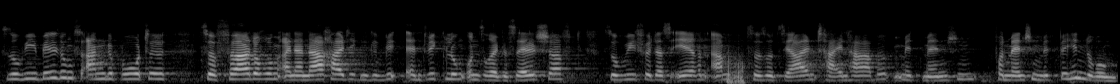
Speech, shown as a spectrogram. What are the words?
sowie Bildungsangebote zur Förderung einer nachhaltigen Entwicklung unserer Gesellschaft sowie für das Ehrenamt zur sozialen Teilhabe von Menschen mit Behinderung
